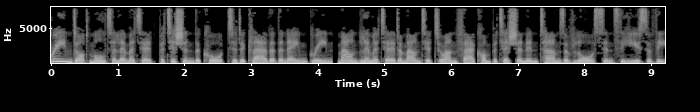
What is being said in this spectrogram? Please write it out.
Green Dot Malta Limited petitioned the court to declare that the name Green, Mount Limited amounted to unfair competition in terms of law since the use of the,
